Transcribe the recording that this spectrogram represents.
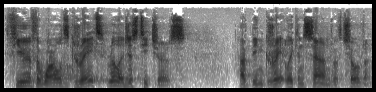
Few of the world's great religious teachers have been greatly concerned with children.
